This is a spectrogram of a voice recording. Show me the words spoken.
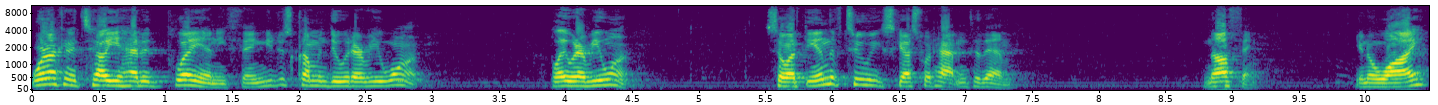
We're not going to tell you how to play anything. You just come and do whatever you want. Play whatever you want. So at the end of two weeks, guess what happened to them? Nothing. You know why?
